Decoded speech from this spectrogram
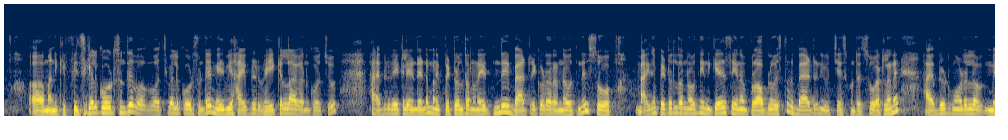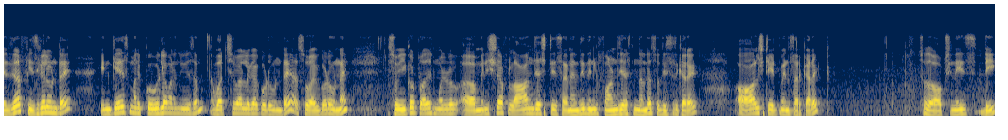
మనకి ఫిజికల్ కోడ్స్ ఉంటే వర్చువల్ కోడ్స్ ఉంటాయి మేబీ హైబ్రిడ్ వెహికల్ లాగా అనుకోవచ్చు. హైబ్రిడ్ వెహికల్ ఏంటంటే మనకి పెట్రోల్తో రన్ అవుతుంది బ్యాటరీ కూడా రన్ అవుతుంది. సో మ్యాక్సిమం పెట్రోల్తో రన్ అవుతుంది. ఇన్ కేస్ ఏమైనా ప్రాబ్లం వస్తే అది బ్యాటరీని యూజ్ చేసుకుంటుంది. సో అట్లానే హైబ్రిడ్ మోడల్లో మెజర్ ఫిజికల్ ఉంటాయి. ఇన్ కేస్ మనకి కోవిడ్లో మనం చూసాం వర్చువల్గా కూడా ఉంటాయి. సో అవి కూడా ఉన్నాయి. సో ఈ court project ministry of law and justice అనేది దీనికి ఫండ్ చేస్తుందంట. So this is correct all statements are correct so the option is D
